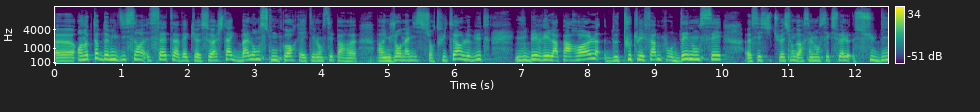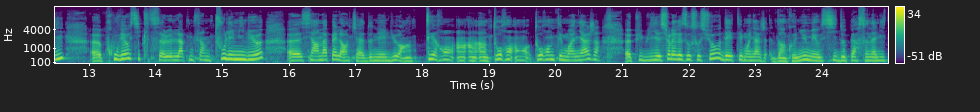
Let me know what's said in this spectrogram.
Euh, en octobre 2017, avec ce hashtag Balance ton porc qui a été lancé par, euh, par une journaliste sur Twitter, le but, libérer la parole de toutes les femmes pour dénoncer euh, ces situations de harcèlement sexuel subies. Euh, prouver aussi que cela concerne tous les milieux. Euh, c'est un appel hein, qui a donné lieu à un, terran- un, un- torrent, de témoignages euh, publiés sur les réseaux sociaux, des témoignages d'inconnus, mais aussi de personnalités.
